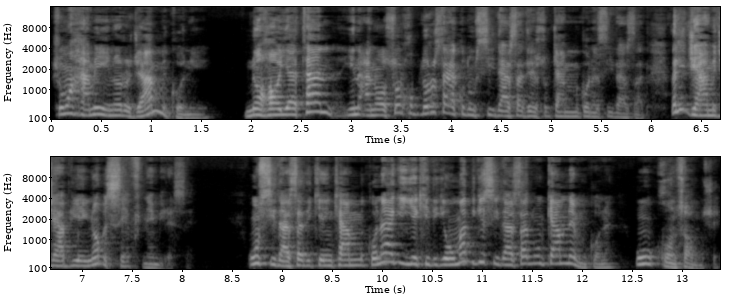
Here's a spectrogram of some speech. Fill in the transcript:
شما همه اینا رو جمع می‌کنی نهایتا این عناصر خب درست هر کدوم سی درصد هرس رو کم می‌کنه سی درصد. ولی جمع جبری اینا به صفر نمی‌رسه. اون سی درصدی که این کم می‌کنه اگه یکی دیگه اومد دیگه سی درصد اون کم نمی‌کنه. اون خونسا میشه.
